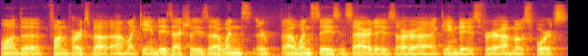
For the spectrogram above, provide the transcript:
one of the fun parts about um, like game days actually is uh, Wednes- or, uh, Wednesdays and Saturdays are uh, game days for uh, most sports.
